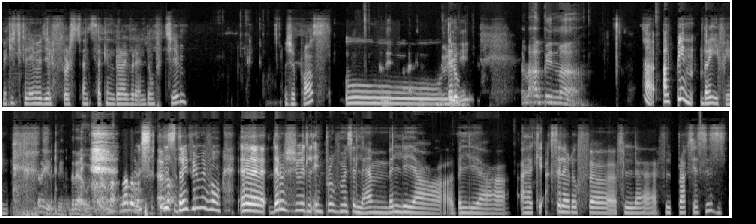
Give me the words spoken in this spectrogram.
ما كاينش ديك اللعيبة ديال first and second driver عندهم في ال team je pense و داروا دي مع Alpine ما آه Alpine ظريفين. ظريفين دراوش ما ما ما- ماشي ما- ظريفين mais bon آه، داروا شوية ديال ال improvement هاد العام بان لي بان لي آه، في في ال في ال practices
